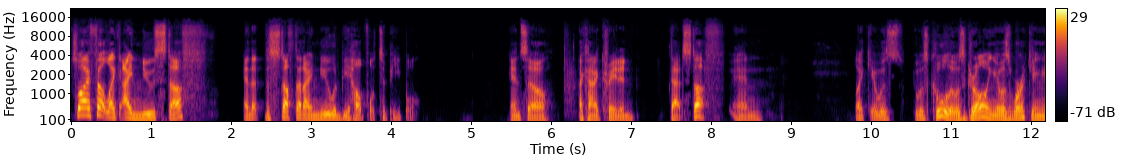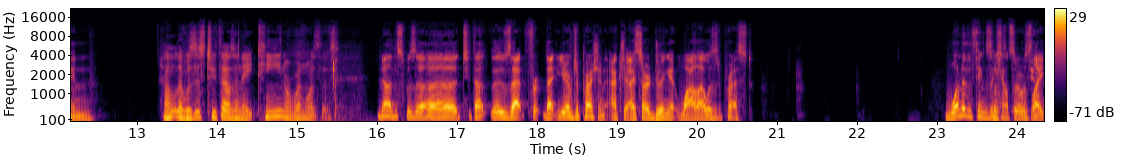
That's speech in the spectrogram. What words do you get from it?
so I felt like I knew stuff and that the stuff that I knew would be helpful to people and so I kind of created that stuff and like it was it was cool. It was growing. It was working. And how was this 2018 or when was this? No, this was uh 2000. It was that that year of depression. Actually, I started doing it while I was depressed. One of the things the counselor was like,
